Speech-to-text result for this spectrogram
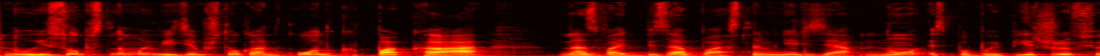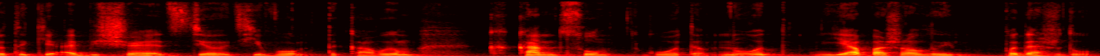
Ну и, собственно, мы видим, что Гонконг пока назвать безопасным нельзя, но СПБ биржа все-таки обещает сделать его таковым к концу года. Ну вот я, пожалуй, подожду.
